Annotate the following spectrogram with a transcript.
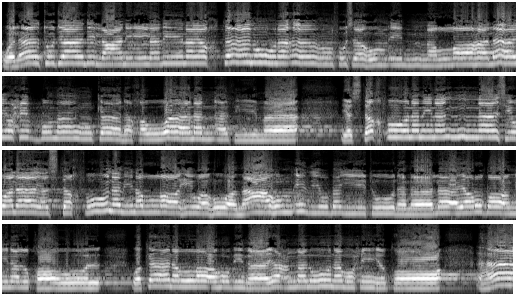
ولا تجادل عن الذين يختانون أنفسهم إن الله لا يحب من كان خوانا أثيما يستخفون من الناس ولا يستخفون من الله وهو معهم إذ يبيتون ما لا يرضى من القول وكان الله بما يعملون محيطا ها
